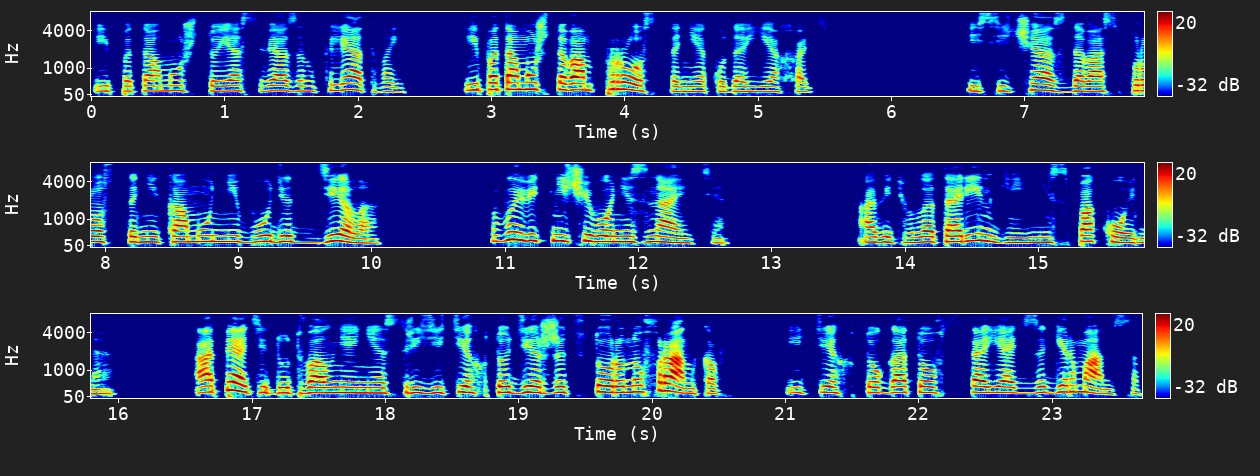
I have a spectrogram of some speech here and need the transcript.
И потому, что я связан клятвой, и потому, что вам просто некуда ехать. И сейчас до вас просто никому не будет дела. Вы ведь ничего не знаете. А ведь в Лотарингии неспокойно. Опять идут волнения среди тех, кто держит сторону франков, и тех, кто готов стоять за германцев.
